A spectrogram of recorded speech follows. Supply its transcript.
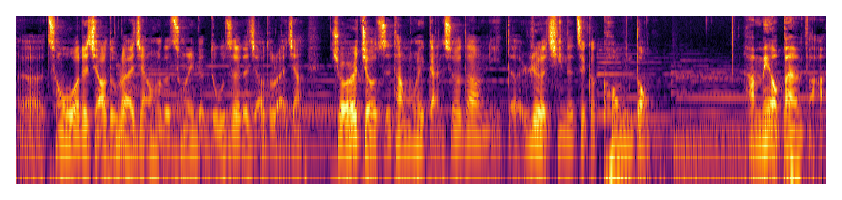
呃从我的角度来讲，或者从一个读者的角度来讲，久而久之他们会感受到你的热情的这个空洞，他没有办法，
